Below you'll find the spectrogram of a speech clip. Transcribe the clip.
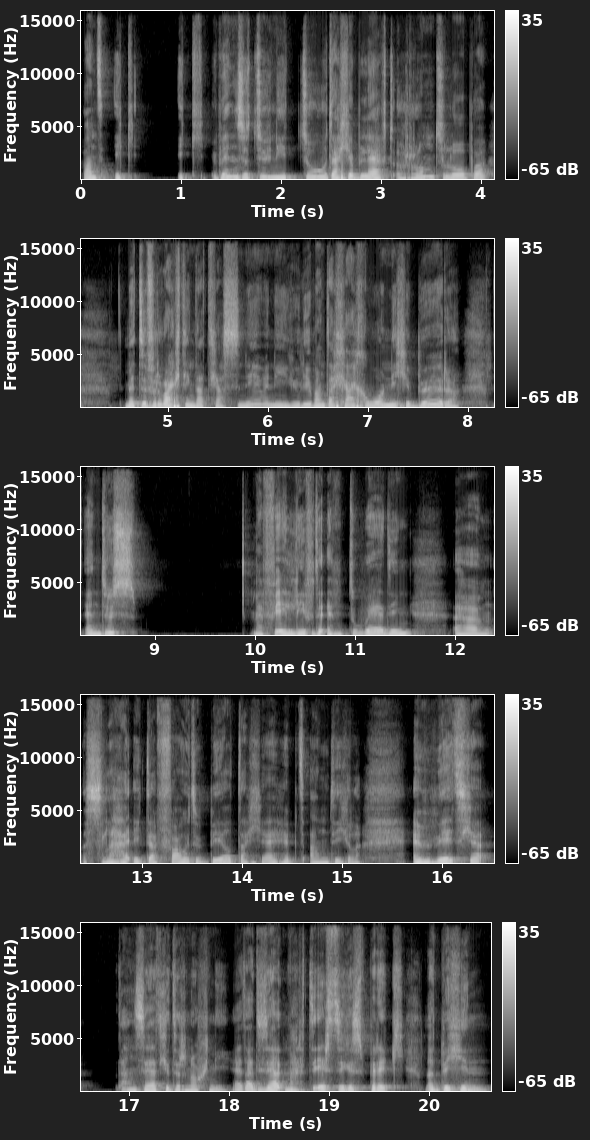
Want ik, ik wens het u niet toe dat je blijft rondlopen met de verwachting dat gaat sneeuwen in juli, want dat gaat gewoon niet gebeuren. En dus, met veel liefde en toewijding, uh, sla ik dat foute beeld dat jij hebt aan diggelen. En weet je, dan zijt je er nog niet. Dat is eigenlijk maar het eerste gesprek, het begin.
